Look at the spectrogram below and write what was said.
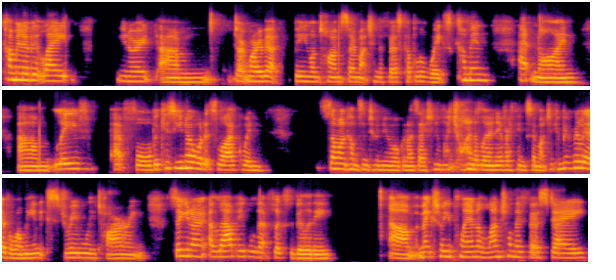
Come in a bit late, you know, um, don't worry about being on time so much in the first couple of weeks. Come in at nine, um, leave at four, because you know what it's like when someone comes into a new organization and we're trying to learn everything so much. It can be really overwhelming and extremely tiring. So, you know, allow people that flexibility um, make sure you plan a lunch on their first day,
